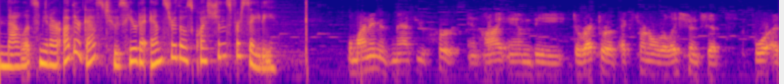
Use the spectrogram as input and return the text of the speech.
Now let's meet our other guest who's here to answer those questions for Sadie. Well, my name is Matthew Hurt, and I am the Director of External Relationships for a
